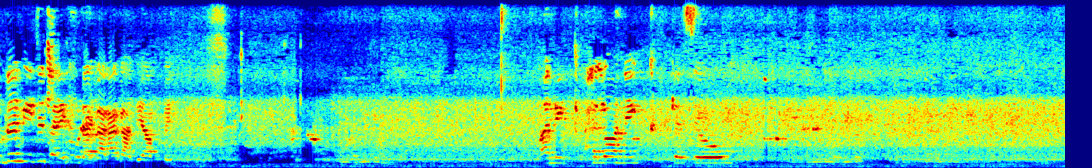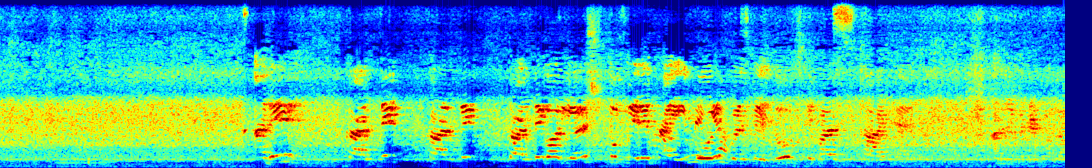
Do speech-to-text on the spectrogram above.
उधर नीचे जाइए पूरा गाना गा दिया आप पे अनिक हेलो अनिक कैसे हो? अरे कार्तिक कार्तिक कार्तिक और यश तुम मेरे भाई को रिक्वेस्ट दे दो उसके पास कार्ड है। अनलिमिटेड वाला।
